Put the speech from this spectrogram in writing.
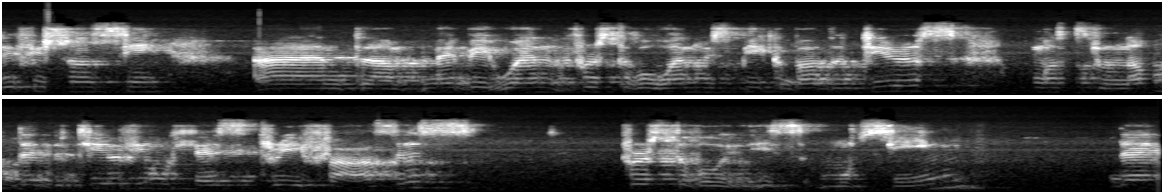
deficiency. And um, maybe when, first of all, when we speak about the tears, we must to know that the tear film has three phases. First of all, it is mucin, then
